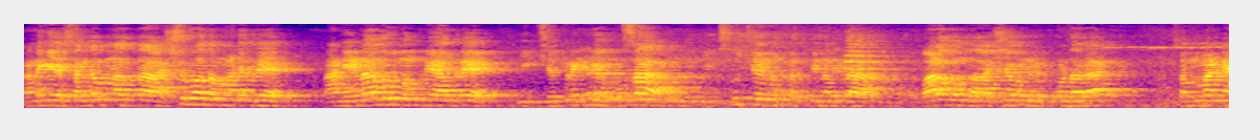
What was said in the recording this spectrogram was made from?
ನನಗೆ ಸಂಗಮನಾಥ ಆಶೀರ್ವಾದ ಮಾಡಿದರೆ ನಾನು ಏನಾದರೂ ಮಂತ್ರಿ ಆದರೆ ಈ ಕ್ಷೇತ್ರಕ್ಕೆ ಹೊಸ ದಿಕ್ಸೂಚಿಯನ್ನು ತರ್ತೀನಂತ ಭಾಳ ಒಂದು ಆಶಯವನ್ನು ಇಟ್ಕೊಂಡಾರ. ಸನ್ಮಾನ್ಯ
